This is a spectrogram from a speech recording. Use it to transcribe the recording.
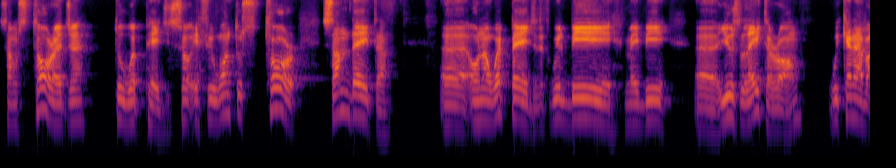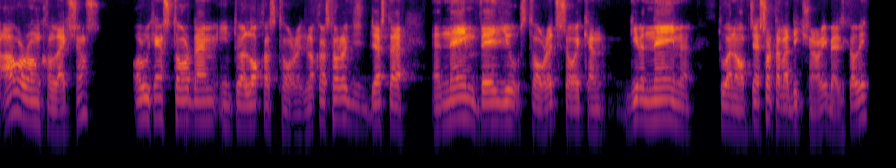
some storage to web pages so if we want to store some data uh, on a web page that will be maybe uh, used later on, we can have our own collections or we can store them into a local storage. Local storage is just a, a name value storage, so I can give a name to an object, sort of a dictionary basically.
